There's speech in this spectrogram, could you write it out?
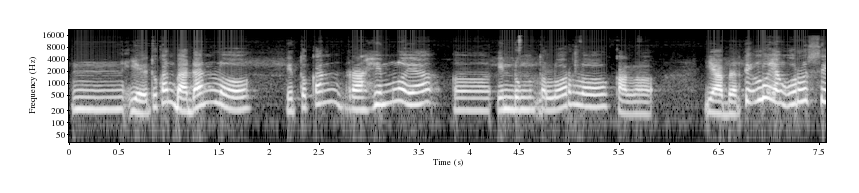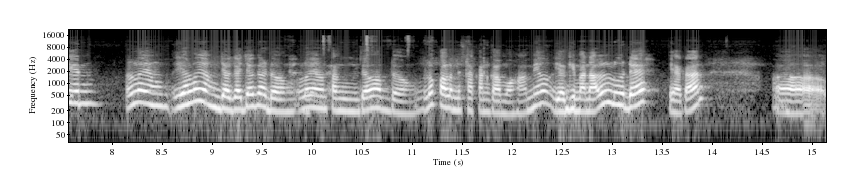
hmm, ya itu kan badan lo itu kan rahim lo ya uh, indung telur lo kalau ya berarti lo yang urusin lo yang ya lo yang jaga-jaga dong lo yang tanggung jawab dong lo kalau misalkan kamu hamil ya gimana lo deh ya kan uh,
